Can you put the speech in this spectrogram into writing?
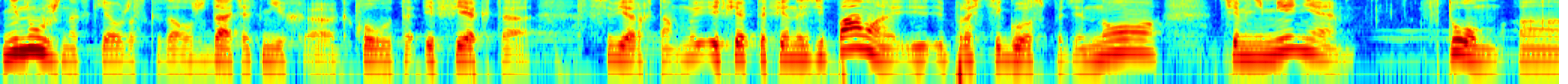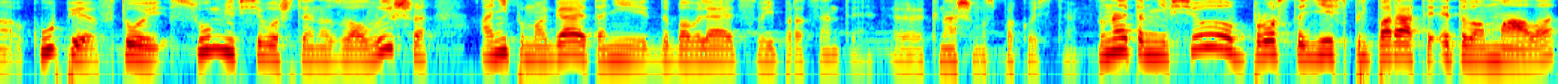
Не нужно, как я уже сказал, ждать от них э, какого-то эффекта сверх там, эффекта феназепама, прости господи, но тем не менее в том э, купе, в той сумме всего, что я назвал выше, они помогают, они добавляют свои проценты э, к нашему спокойствию. Но на этом не все, просто есть препараты, этого мало,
